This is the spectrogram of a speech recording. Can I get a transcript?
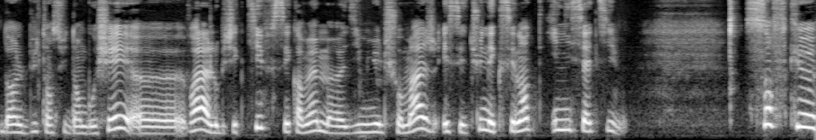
dans le but ensuite d'embaucher, euh, voilà, l'objectif c'est quand même euh, diminuer le chômage et c'est une excellente initiative. Sauf que,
